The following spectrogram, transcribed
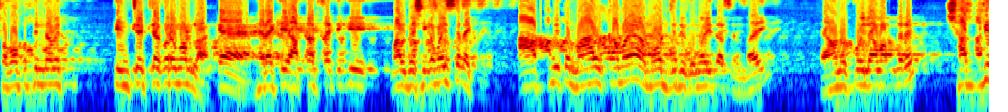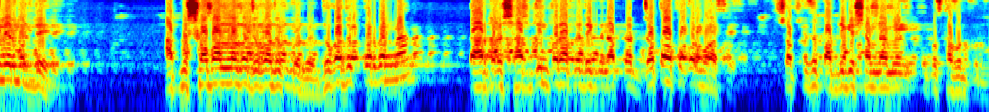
সভাপতির নামে তিন চারটা করে মামলা। কে? হেরা কি আপনার সাইডে কি মাল বেশি কামাইছে নাকি? আপনি তো মাল কামায়া মসজিদে ঘুমাইতেছেন ভাই। এখনও কইলাম আপনারে, সাত দিনের মধ্যে আপনি সবার লগে যোগাযোগ করবেন। যোগাযোগ করবেন না, তারপরে সাত দিন পরে আপনি দেখবেন আপনার যত অপকর্ম আছে, সবকিছু পাবলিকের সামনে আমি উপস্থাপন করব।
